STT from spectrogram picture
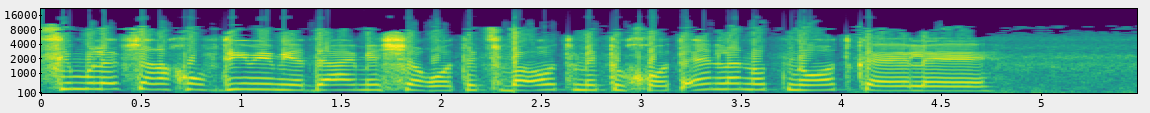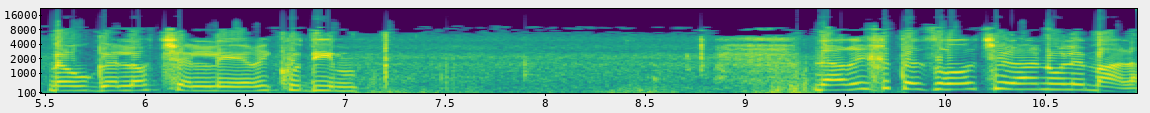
שימו לב שאנחנו עובדים עם ידיים ישרות, אצבעות מתוחות, אין לנו תנועות כאלה מעוגלות של אה, ריקודים. נעריך את הזרועות שלנו למעלה.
